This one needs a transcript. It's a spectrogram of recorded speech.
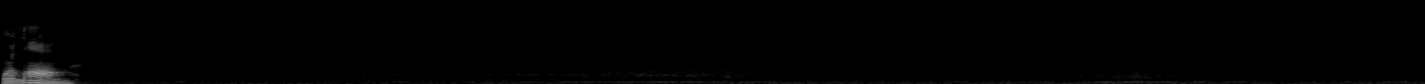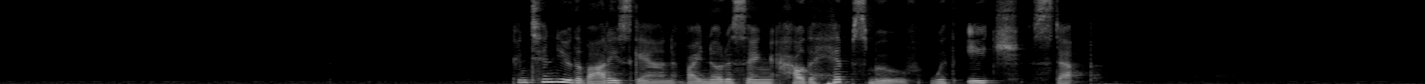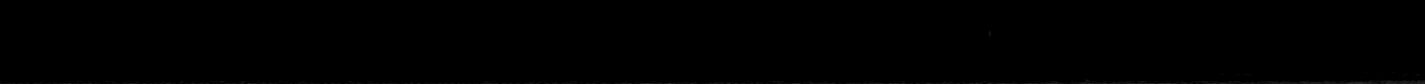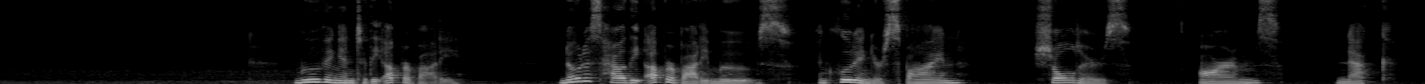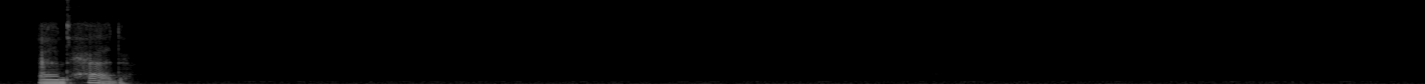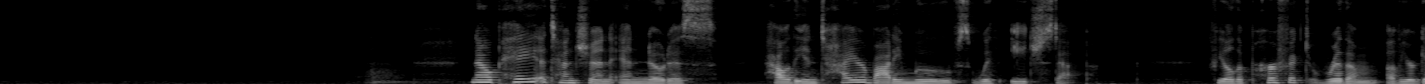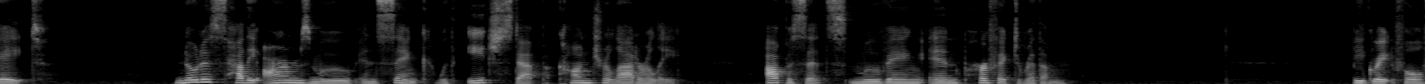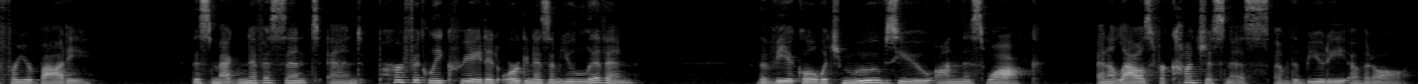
or long? Continue the body scan by noticing how the hips move with each step. Moving into the upper body notice how the upper body moves, including your spine, shoulders, arms, neck, and head. Now pay attention and notice how the entire body moves with each step. Feel the perfect rhythm of your gait. Notice how the arms move in sync with each step contralaterally, opposites moving in perfect rhythm. Be grateful for your body this magnificent and perfectly created organism you live in, the vehicle which moves you on this walk and allows for consciousness of the beauty of it all.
